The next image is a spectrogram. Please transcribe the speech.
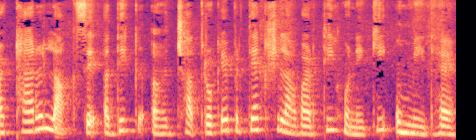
18 लाख से अधिक छात्रों के प्रत्यक्ष लाभार्थी होने की उम्मीद है।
